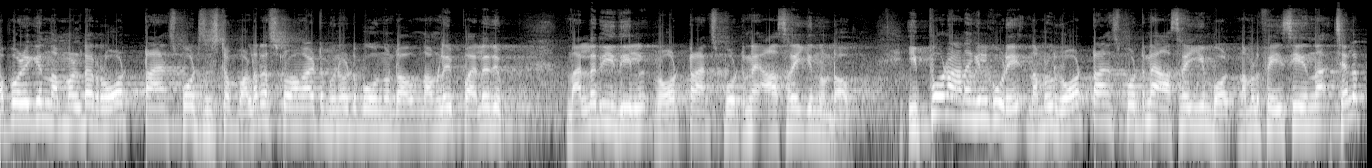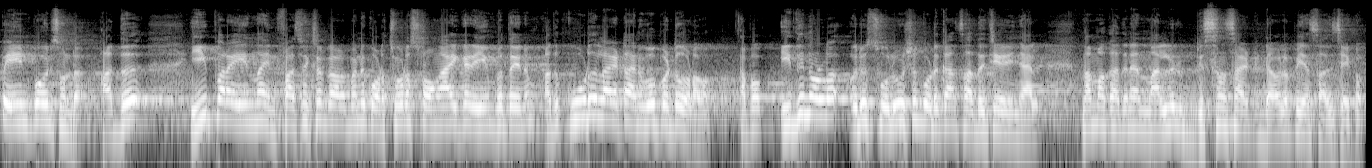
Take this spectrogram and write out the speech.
അപ്പോഴേക്കും നമ്മളുടെ റോഡ് ട്രാൻസ്പോർട്ട് സിസ്റ്റം വളരെ സ്ട്രോങ് ആയിട്ട് മുന്നോട്ട് പോകുന്നുണ്ടാവും. നമ്മളിൽ പലരും നല്ല രീതിയിൽ റോഡ് ട്രാൻസ്പോർട്ടിനെ ആശ്രയിക്കുന്നുണ്ടാവും. ഇപ്പോഴാണെങ്കിൽ കൂടി നമ്മൾ റോഡ് ട്രാൻസ്പോർട്ടിനെ ആശ്രയിക്കുമ്പോൾ നമ്മൾ ഫേസ് ചെയ്യുന്ന ചില പെയിൻ പോയിന്റ്സ് ഉണ്ട്. അത് ഈ പറയുന്ന ഇൻഫ്രാസ്ട്രക്ചർ ഡെവലപ്മെന്റ് കുറച്ചുകൂടെ സ്ട്രോങ് ആയി കഴിയുമ്പോഴത്തേനും അത് കൂടുതലായിട്ട് അനുഭവപ്പെട്ടു തുടങ്ങും. അപ്പോൾ ഇതിനുള്ള ഒരു സൊല്യൂഷൻ കൊടുക്കാൻ സാധിച്ചു കഴിഞ്ഞാൽ നമുക്കതിനെ നല്ലൊരു ബിസിനസ് ആയിട്ട് ഡെവലപ്പ് ചെയ്യാൻ സാധിച്ചേക്കും.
